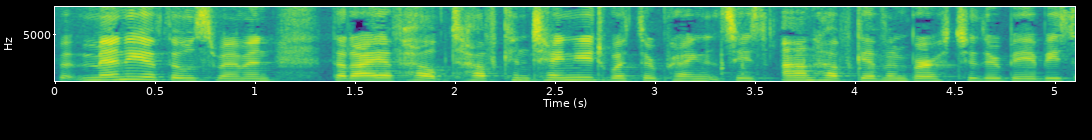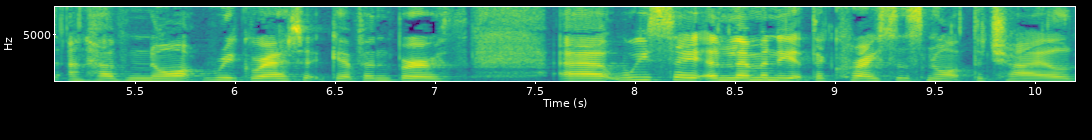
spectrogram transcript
But many of those women that I have helped have continued with their pregnancies and have given birth to their babies and have not regretted giving birth. Uh, we say eliminate the crisis, not the child.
